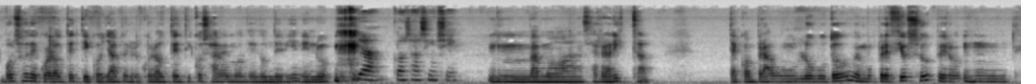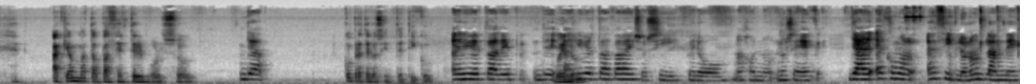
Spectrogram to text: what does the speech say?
bolso de cuero auténtico ya, pero el cuero auténtico sabemos de dónde viene, ¿no? Ya, cosas así, sí. Mm, Vamos a ser realistas. Te compras un Louboutin, es muy precioso, pero mm, ¿a qué has matado para hacerte el bolso? Ya, Cómpratelo sintético. hay libertad de, de- Bueno. hay libertad para eso, sí, pero mejor no, no sé, es que ya es como el ciclo, ¿no? En plan de,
